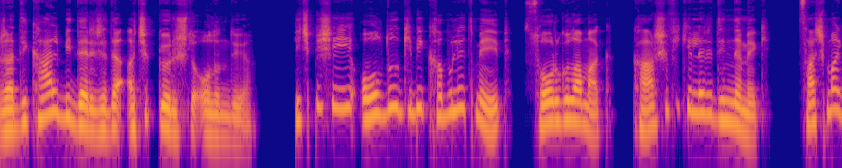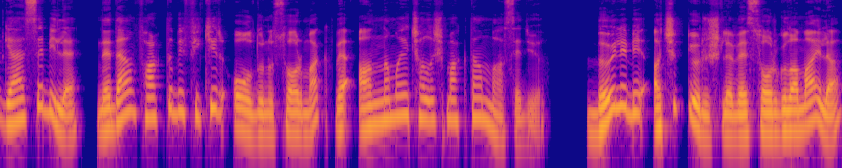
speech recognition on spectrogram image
Radikal bir derecede açık görüşlü olun diyor. Hiçbir şeyi olduğu gibi kabul etmeyip sorgulamak, karşı fikirleri dinlemek, saçma gelse bile neden farklı bir fikir olduğunu sormak ve anlamaya çalışmaktan bahsediyor. Böyle bir açık görüşle ve sorgulamayla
